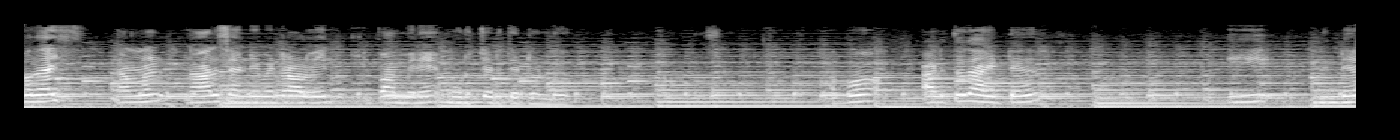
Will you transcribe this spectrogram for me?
അപ്പോൾ ഗൈസ് നമ്മൾ നാല് സെന്റിമീറ്റർ അളവിൽ ഈ പമ്പിനെ മുറിച്ചെടുത്തിട്ടുണ്ട്. അപ്പോൾ അടുത്തതായിട്ട് ഈ ഇതിന്റെ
